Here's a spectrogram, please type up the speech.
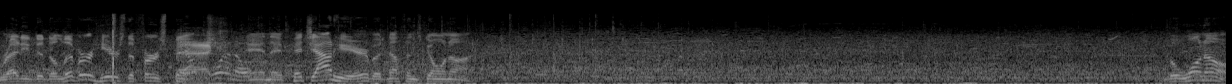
Ready to deliver. Here's the first pitch. And they pitch out here, but nothing's going on. the 1-0.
